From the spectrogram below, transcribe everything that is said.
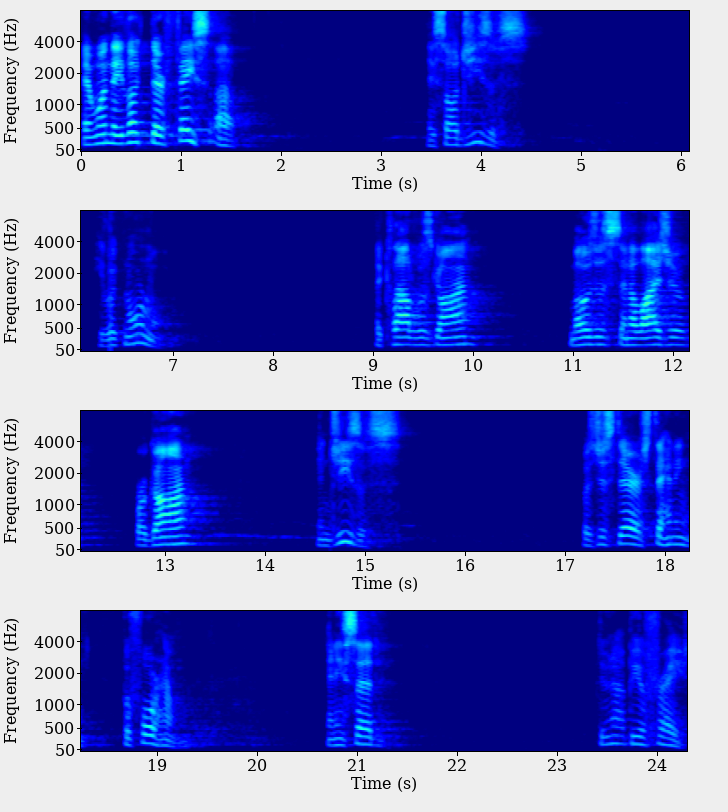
And when they looked their face up, they saw Jesus. He looked normal. The cloud was gone. Moses and Elijah were gone. And Jesus was just there standing before him. And he said, Do not be afraid.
